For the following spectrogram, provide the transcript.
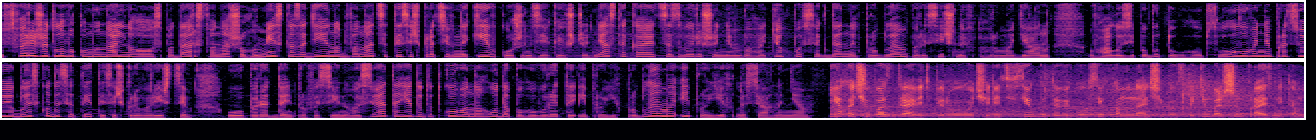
У сфері житлово-комунального господарства нашого міста задіяно 12 тисяч працівників, кожен з яких щодня стикається з вирішенням багатьох повсякденних проблем пересічних громадян. В галузі побутового обслуговування працює близько 10 тисяч криворіжців. У переддень професійного свята є додаткова нагода поговорити і про їх проблеми, і про їх досягнення. Я хочу поздравить в первую очередь всех бытовиков, всех коммунальщиков с таким большим праздником,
